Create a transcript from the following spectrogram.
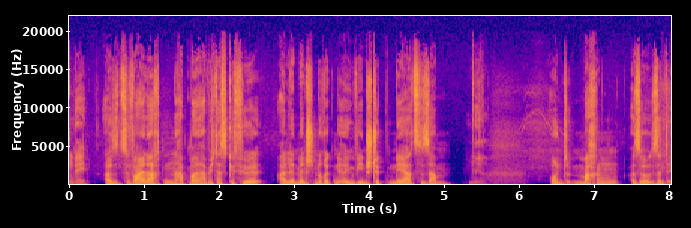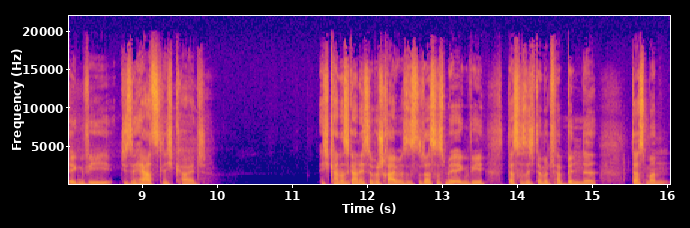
Okay. Also zu Weihnachten habe hab ich das Gefühl, alle Menschen rücken irgendwie ein Stück näher zusammen. Ja. und machen, also sind irgendwie diese Herzlichkeit. Ich kann es gar nicht so beschreiben. Es ist so das, was mir irgendwie, das, was ich damit verbinde, dass man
